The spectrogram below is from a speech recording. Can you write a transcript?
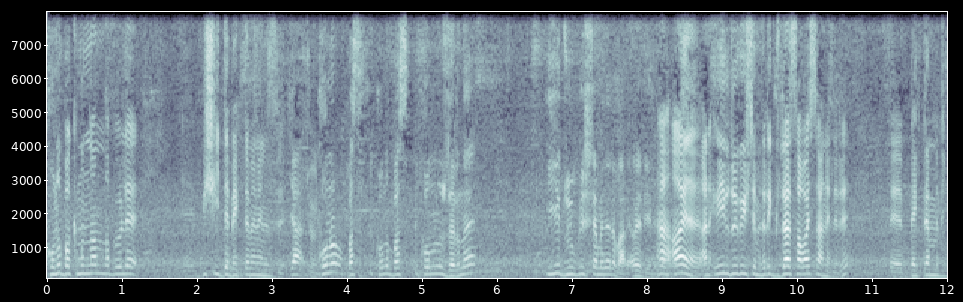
konu bakımından da böyle bir şey de beklememenizi Ya söylüyorum. konu basit bir konu, basit bir konunun üzerine iyi duygu işlemeleri var. Öyle diyelim. Ha yani. aynen. Hani iyi duygu işlemeleri, güzel savaş sahneleri, e, beklenmedik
